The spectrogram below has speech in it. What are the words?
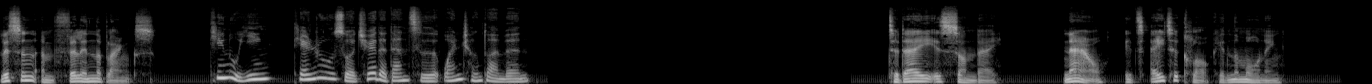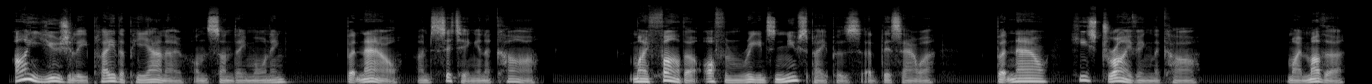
Listen and fill in the blanks. 听录音，填入所缺的单词，完成短文。 Today is Sunday. Now it's 8 o'clock in the morning. I usually play the piano on Sunday morning, but now I'm sitting in a car. My father often reads newspapers at this hour, but now he's driving the car. My mother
